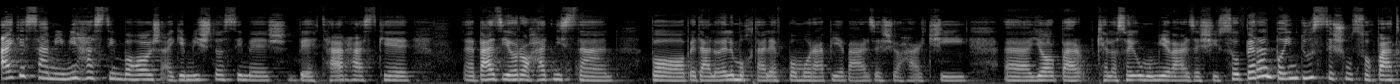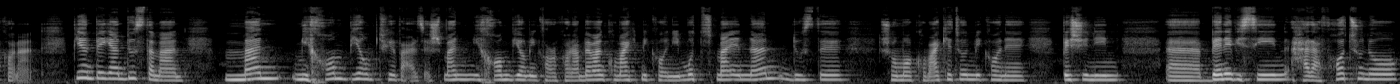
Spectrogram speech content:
اگه صمیمی هستیم باهاش اگه میشناسیمش بهتر هست که بعضی ها راحت نیستن. با به دلایل مختلف با مربی ورزش یا هرچی یا بر کلاس های عمومی ورزشی. سو برن با این دوستشون صحبت کنن. بیان بگن دوست من من می‌خوام بیام توی ورزش. من می‌خوام بیام این کار کنم. به من کمک می‌کنی. مطمئنا دوست شما کمکتون می‌کنه. بشینین بنویسین هدفهاتون رو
